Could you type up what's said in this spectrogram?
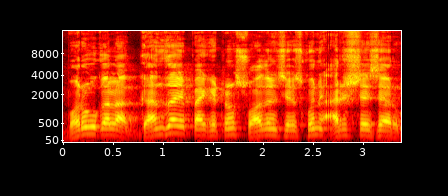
బరువు గల గంజాయి ప్యాకెట్లను స్వాధీనం చేసుకొని అరెస్ట్ చేశారు.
